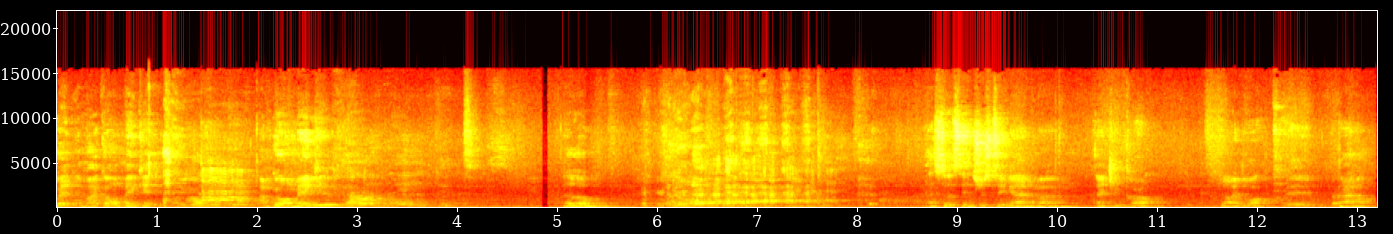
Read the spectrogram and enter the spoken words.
Wait, am I gonna make it? You're gonna make it. I'm gonna make it. You're gonna make it. Hello. so it's interesting. I'm. Uh, thank you, Carl. Jean-Edouard. Hey, panel.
